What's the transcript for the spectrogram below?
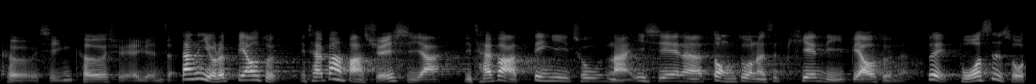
可行科学原则。当你有了标准，你才办法学习啊，你才办法定义出哪一些呢动作呢是偏离标准的。所以博士所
